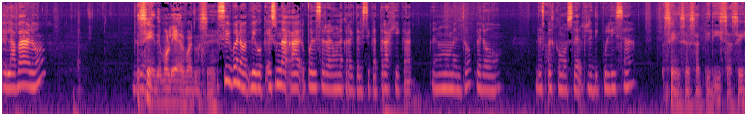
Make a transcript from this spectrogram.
el avaro. Sí, de Molière, bueno, sí. Sí, bueno, digo, que es una, ah, puede ser una característica trágica en un momento, pero después como se ridiculiza. Sí, se satiriza, sí.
